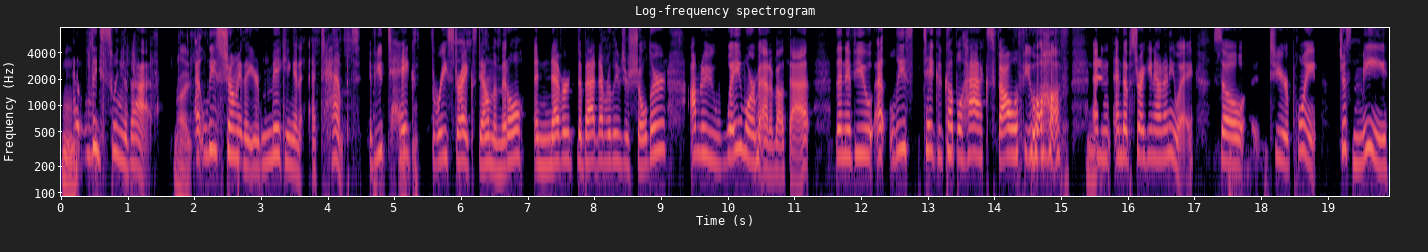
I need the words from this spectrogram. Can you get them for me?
Hmm. At least swing the bat. Right. At least show me that you're making an attempt. If you take three strikes down the middle and never the bat never leaves your shoulder, I'm gonna be way more mad about that than if you at least take a couple hacks, foul a few off, Mm. and end up striking out anyway. So to your point, just me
